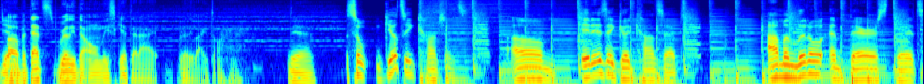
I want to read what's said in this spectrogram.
yeah, Uh, but that's really the only skit that I really liked on her. yeah. So guilty conscience, um, it is a good concept. I'm a little embarrassed that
